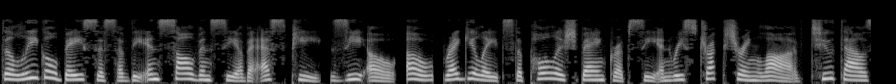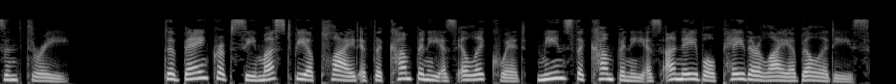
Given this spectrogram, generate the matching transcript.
The legal basis of the insolvency of a SP, ZO, regulates the Polish bankruptcy and restructuring law of 2003. The bankruptcy must be applied if the company is illiquid, means the company is unable pay their liabilities.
